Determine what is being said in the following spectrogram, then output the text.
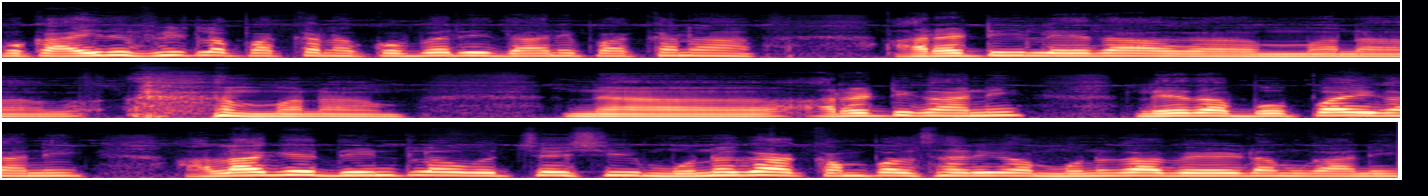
ఒక ఒక ఐదు ఫీట్ల పక్కన కొబ్బరి దాని పక్కన అరటి లేదా మన మన నా- అరటి కానీ లేదా బొప్పాయి కానీ అలాగే దీంట్లో వచ్చేసి మునగ కంపల్సరీగా మునగ వేయడం కానీ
